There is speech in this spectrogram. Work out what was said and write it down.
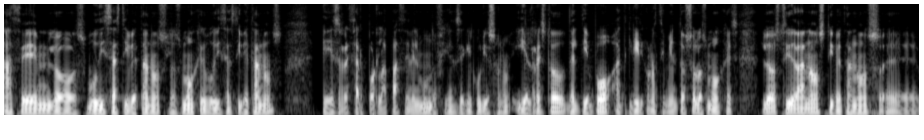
hacen los budistas tibetanos, los monjes budistas tibetanos, es rezar por la paz en el mundo. Fíjense qué curioso, ¿no? Y el resto del tiempo adquirir conocimientos son los monjes. Los ciudadanos tibetanos eh,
